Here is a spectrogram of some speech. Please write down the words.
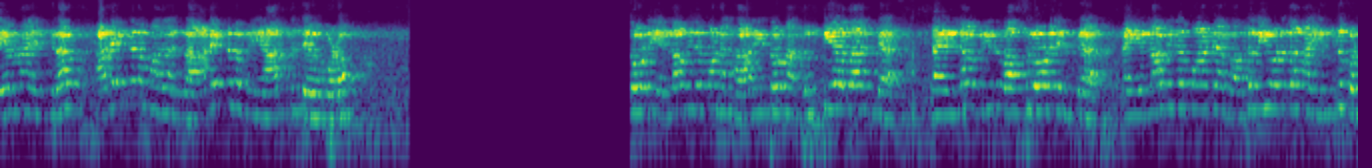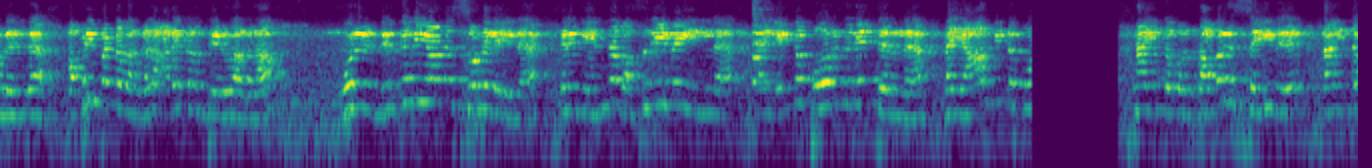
தேவனா இருக்கிறார்? அடைக்கலமாக இருக்கிறார். அடைக்கலம் யாருக்கு தேவைப்படும் இதோட எல்லா விதமான காரியத்தோட நான் திருப்தியா தான் இருக்கேன் நான் எல்லா வீடு வாசலோட இருக்கேன் நான் எல்லா விதமான வசதியோட தான் நான் இருந்து கொண்டு இருக்கேன் அப்படிப்பட்டவர்கள் அடைக்கலம் தேடுவார்களா ஒரு நிர்கதியான சூழ்நிலையில எனக்கு எந்த வசதியுமே இல்ல. நான் எங்க போறதுன்னே தெரியல நான் யார்கிட்ட போ நான் இந்த ஒரு தவறு செய்து நான் இந்த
